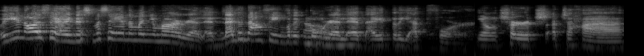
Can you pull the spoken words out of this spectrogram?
In all fairness, masaya naman yung mga Real Ed. Lalo na ang favorite kong Oo. Real Ed ay 3 at 4. Yung church at saka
